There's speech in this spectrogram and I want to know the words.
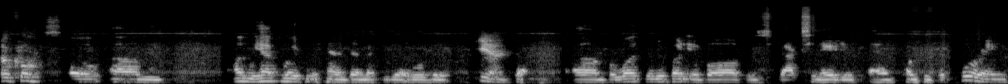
Oh, cool. So, um, uh, we have to wait for the pandemic to get a little bit. Yeah. Um, but once everybody involved is vaccinated and comfortable touring,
